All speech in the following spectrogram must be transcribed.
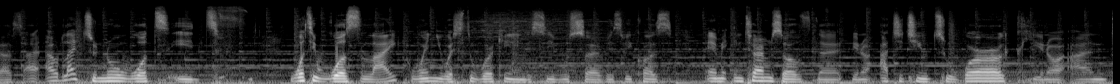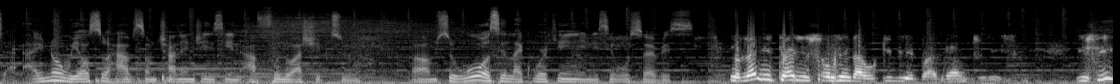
I, I would like to know what it what it was like when you were still working in the civil service because um, in terms of the you know attitude to work you know and i know we also have some challenges in our followership too um, so what was it like working in the civil service but let me tell you something that will give you a background to this you see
